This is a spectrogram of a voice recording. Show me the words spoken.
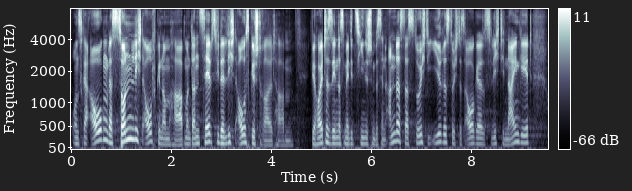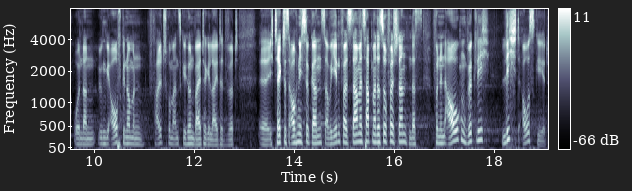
unsere Augen das Sonnenlicht aufgenommen haben und dann selbst wieder Licht ausgestrahlt haben. Wir heute sehen das medizinisch ein bisschen anders, dass durch die Iris, durch das Auge das Licht hineingeht und dann irgendwie aufgenommen, falsch rum ans Gehirn weitergeleitet wird. Äh, ich check das auch nicht so ganz, aber jedenfalls damals hat man das so verstanden, dass von den Augen wirklich Licht ausgeht.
